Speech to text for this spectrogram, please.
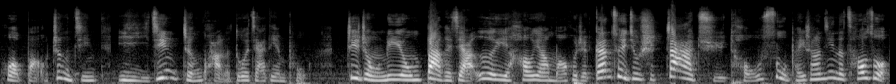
或保证金，已经整垮了多家店铺。这种利用 bug 价恶意薅羊毛，或者干脆就是榨取投诉赔偿金的操作，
